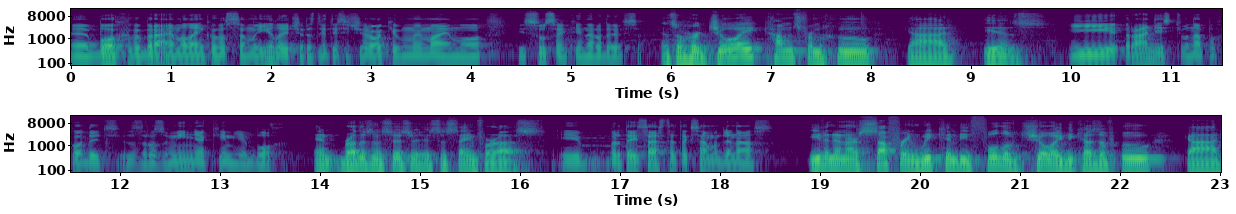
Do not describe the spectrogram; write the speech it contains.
Е, Бог вибирає маленького Самуїла, і через 2000 років ми маємо Ісуса, який народився. And so her joy comes from who God is. І радість вона походить з розуміння, ким є Бог. And brothers and sisters, it's the same for us. І брати і сестри, так само для нас. Even in our suffering, we can be full of joy because of who God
